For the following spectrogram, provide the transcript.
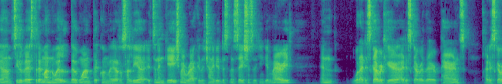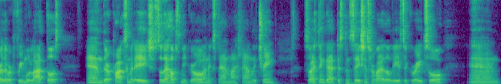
um, Silvestre Manuel del Guante con Maria Rosalia. It's an engagement record. They're trying to get dispensation so they can get married. And what I discovered here, I discovered their parents. I discovered they were free mulattos and their approximate age. So that helps me grow and expand my family tree. So I think that dispensations from Valladolid is a great tool. And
